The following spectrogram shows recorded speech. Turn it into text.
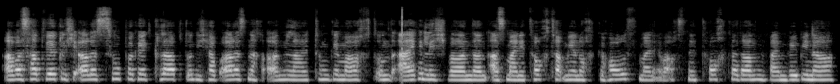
Aber es hat wirklich alles super geklappt und ich habe alles nach Anleitung gemacht. Und eigentlich waren dann, also meine Tochter hat mir noch geholfen, meine erwachsene Tochter dann beim Webinar.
